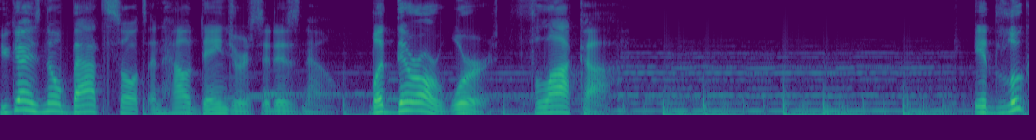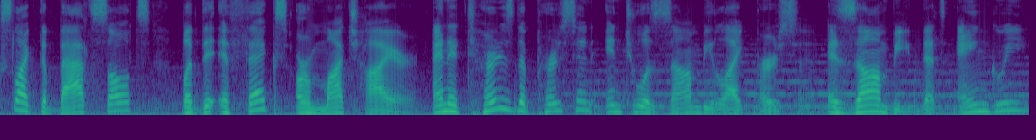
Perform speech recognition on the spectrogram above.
You guys know bath salts and how dangerous it is now. But there are worse. Flakka. It looks like the bath salts, but the effects are much higher, and it turns the person into a zombie-like person. A zombie that's angry,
